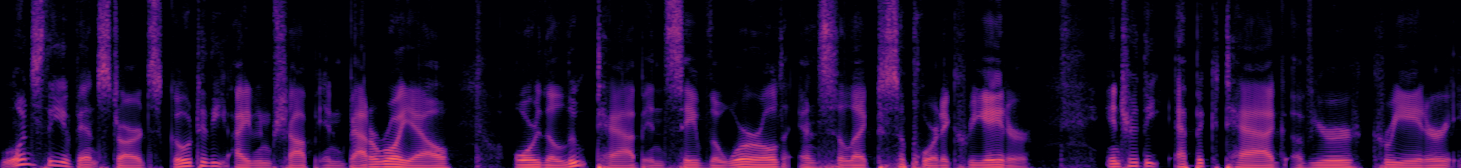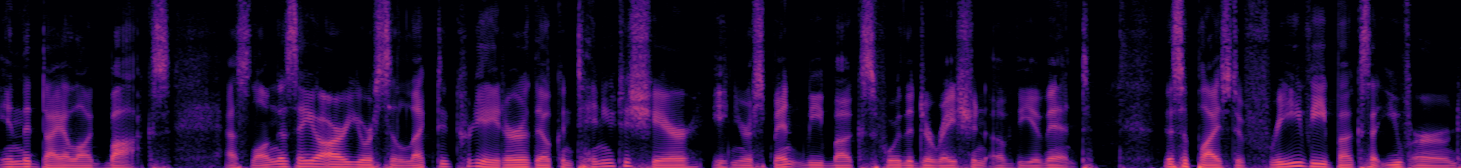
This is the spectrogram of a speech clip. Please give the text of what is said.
Once the event starts, go to the item shop in Battle Royale or the Loot tab in Save the World and select Support a Creator. Enter the epic tag of your creator in the dialog box. As long as they are your selected creator, they'll continue to share in your spent V-Bucks for the duration of the event. This applies to free V-Bucks that you've earned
